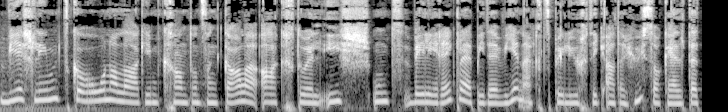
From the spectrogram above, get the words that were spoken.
Wie schlimm die Corona-Lage im Kanton St. Gallen aktuell ist und welche Regeln bei der Weihnachtsbeleuchtung an den Häusern gelten,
